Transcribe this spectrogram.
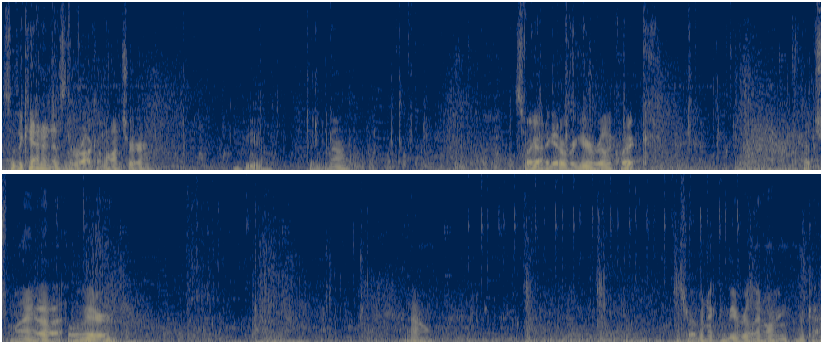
So the cannon is the rocket launcher, if you didn't know. So I gotta get over here really quick. Catch my uh, elevator. Ow. This Revenant can be really annoying. Okay.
